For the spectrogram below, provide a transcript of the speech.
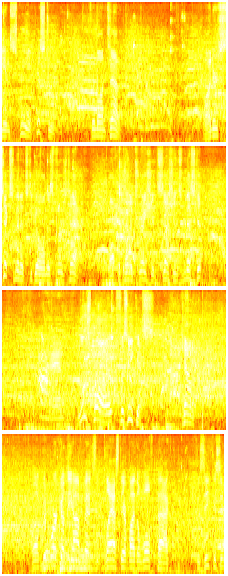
in school history for Montana. Under six minutes to go in this first half. Off the penetration, Sessions missed it. And loose ball, Fazekas. Count it. Well, good work on the offensive glass there by the Wolfpack. Fazekas in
